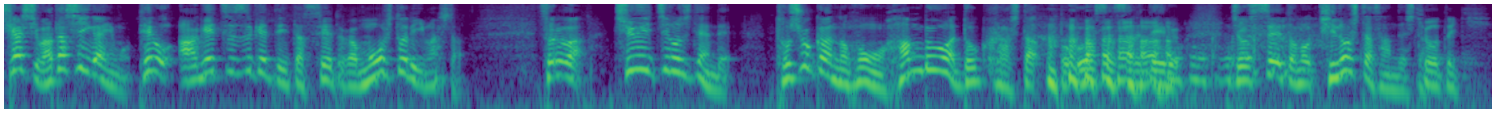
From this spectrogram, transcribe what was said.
しかし私以外にも手を挙げ続けていた生徒がもう一人いました。それは中1の時点で図書館の本を半分は読破したと噂されている女子生徒の木下さんでした。強敵。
